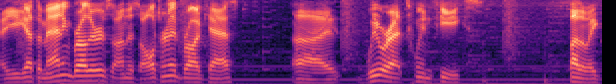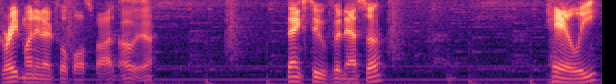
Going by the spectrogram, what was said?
Uh, you got the Manning brothers on this alternate broadcast. Uh, we were at Twin Peaks. By the way, great Monday Night Football spot oh yeah, thanks to Vanessa, Haley,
